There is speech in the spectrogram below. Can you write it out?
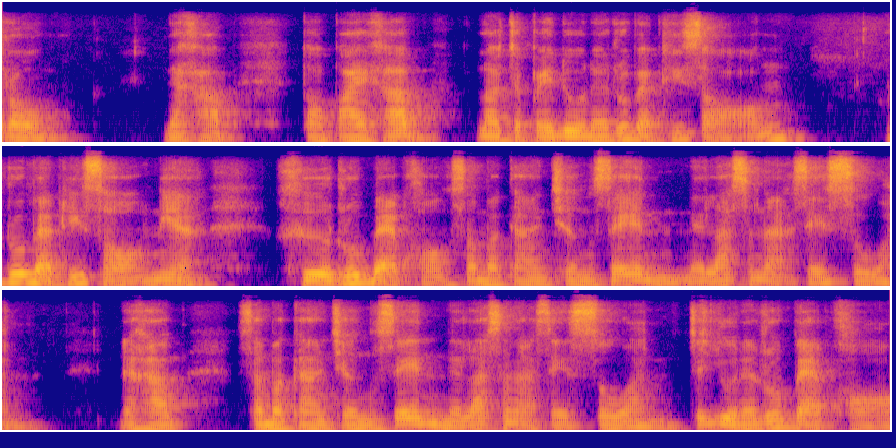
ตรงนะครับ ต่อไปครับเราจะไปดูในรูปแบบที่ 2 รูปแบบที่2เนี่ยคือรูปแบบของสมการเชิงเส้นในลักษณะเศษส่วนนะครับ สมการเชิงเส้นในลักษณะเศษส่วน จะอยู่ในรูปแบบของ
